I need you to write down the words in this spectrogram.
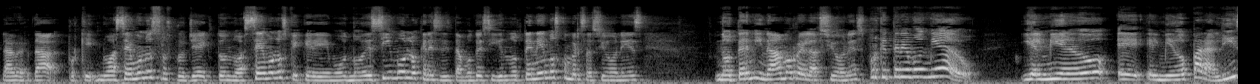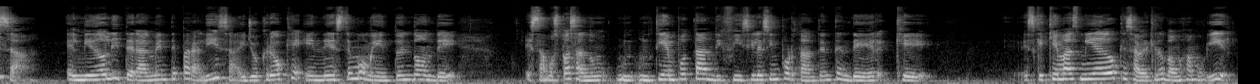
la verdad, porque no hacemos nuestros proyectos, no hacemos los que queremos, no decimos lo que necesitamos decir, no tenemos conversaciones, no terminamos relaciones porque tenemos miedo. Y el miedo, eh, el miedo paraliza, el miedo literalmente paraliza. Y yo creo que en este momento en donde estamos pasando un tiempo tan difícil, es importante entender que es que qué más miedo que saber que nos vamos a morir.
